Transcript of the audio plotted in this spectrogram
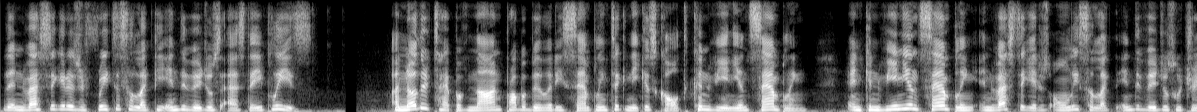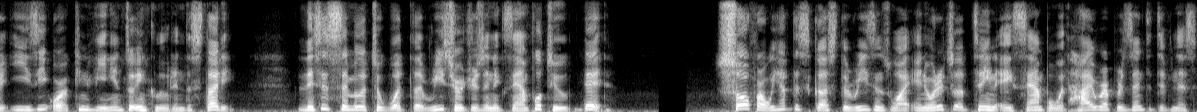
the investigators are free to select the individuals as they please. Another type of non-probability sampling technique is called convenience sampling. In convenience sampling, investigators only select individuals which are easy or convenient to include in the study. This is similar to what the researchers in example 2 did. So far, we have discussed the reasons why in order to obtain a sample with high representativeness,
